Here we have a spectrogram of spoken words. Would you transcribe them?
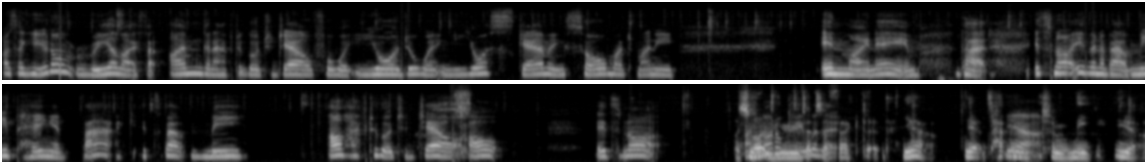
I was like, You don't realize that I'm gonna have to go to jail for what you're doing. You're scamming so much money in my name that it's not even about me paying it back. It's about me. I'll have to go to jail. I'll. It's not. It's I'm not, not you okay that's with it. affected. Yeah. Yeah, it's happening Yeah. to me. Yeah.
